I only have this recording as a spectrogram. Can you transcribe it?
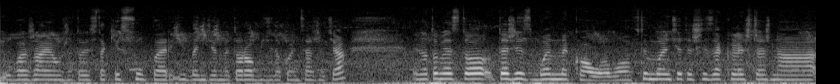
i uważają, że to jest takie super i będziemy to robić do końca życia. Natomiast to też jest błędne koło, bo w tym momencie też się zakleszczasz na,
